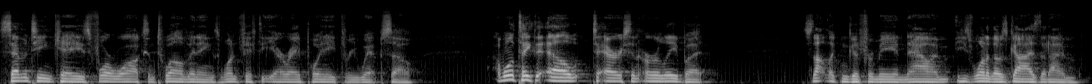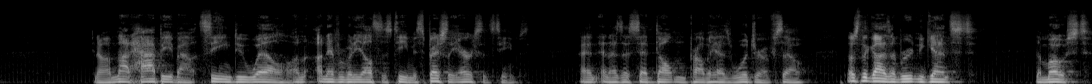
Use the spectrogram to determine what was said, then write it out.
17 Ks, four walks, and 12 innings, 150 ERA, 0.83 whip. So I won't take the L to Erickson early, but it's not looking good for me. And now I'm he's one of those guys that I'm, you know, I'm not happy about seeing do well on, on everybody else's team, especially Erickson's teams. And and as I said, Dalton probably has Woodruff. So those are the guys I'm rooting against the most.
